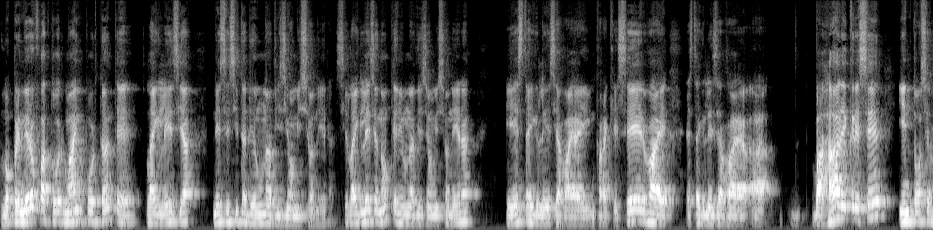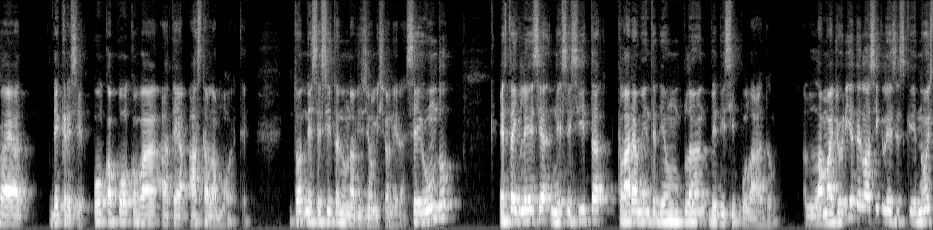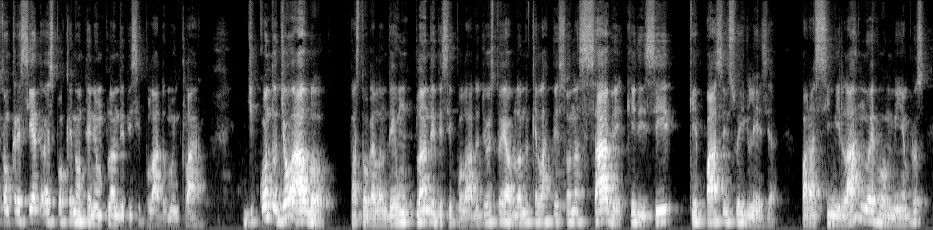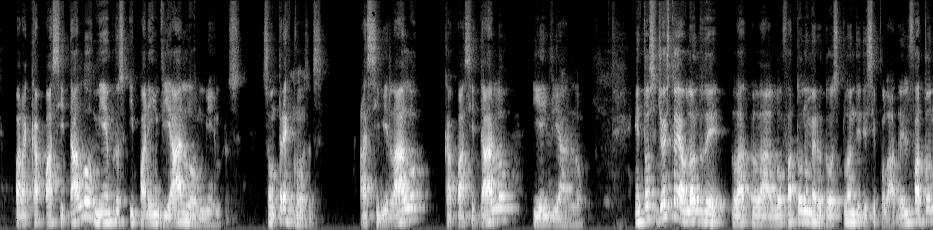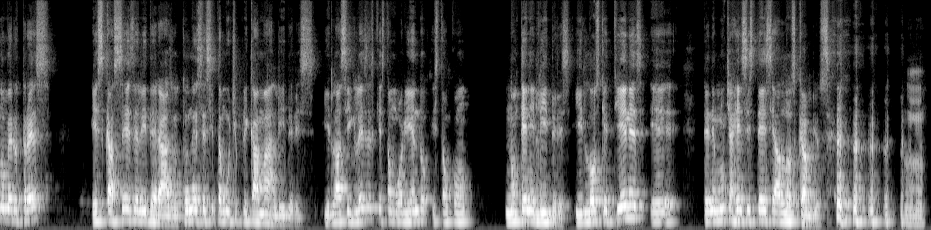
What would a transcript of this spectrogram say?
lo primeiro fator mais importante é a igreja necessita de uma visão missioneira. Se a igreja não tem uma visão missioneira, esta igreja vai enfraquecer, vai, esta igreja vai a, barrar de crescer e então vai a decrescer. Pouco a pouco vai até hasta a morte. Então necessitam uma visão missioneira. Segundo, esta igreja necessita claramente de um plano de discipulado. A maioria das igrejas que não estão crescendo é porque não têm um plano de discipulado muito claro. De quando eu hablo Pastor Galán, de um plano de discipulado, eu estou falando que as pessoas sabem que dizer que passa em sua igreja para assimilar novos membros, para capacitar os membros e para enviar os membros. São três coisas: assimilá-lo, capacitá-lo e enviá-lo. Então, eu estou falando de la, la, o fator número dois, plano de discipulado. O fator número três, escassez de liderazgo. Tu necessita multiplicar mais líderes. E as igrejas que estão morrendo estão com no tiene líderes y los que tienes eh, tienen mucha resistencia a los cambios.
